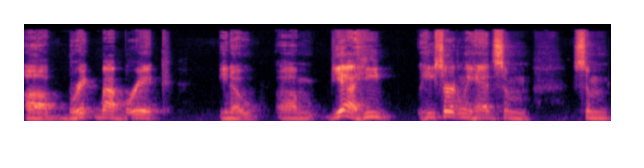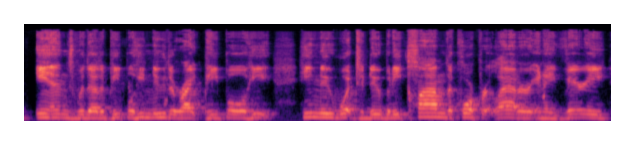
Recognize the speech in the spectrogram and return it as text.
uh, brick by brick. You know, um, yeah, he he certainly had some some ends with other people. He knew the right people. He he knew what to do, but he climbed the corporate ladder in a very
